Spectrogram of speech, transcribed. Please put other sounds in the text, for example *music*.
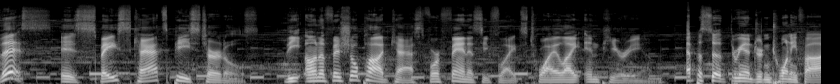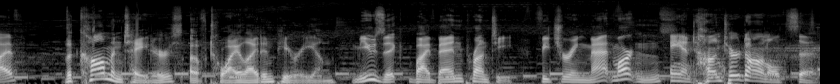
This is Space Cats Peace Turtles, the unofficial podcast for Fantasy Flight's Twilight Imperium. Episode 325. The commentators of Twilight Imperium. Music by Ben Prunty, featuring Matt Martins And Hunter Donaldson.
